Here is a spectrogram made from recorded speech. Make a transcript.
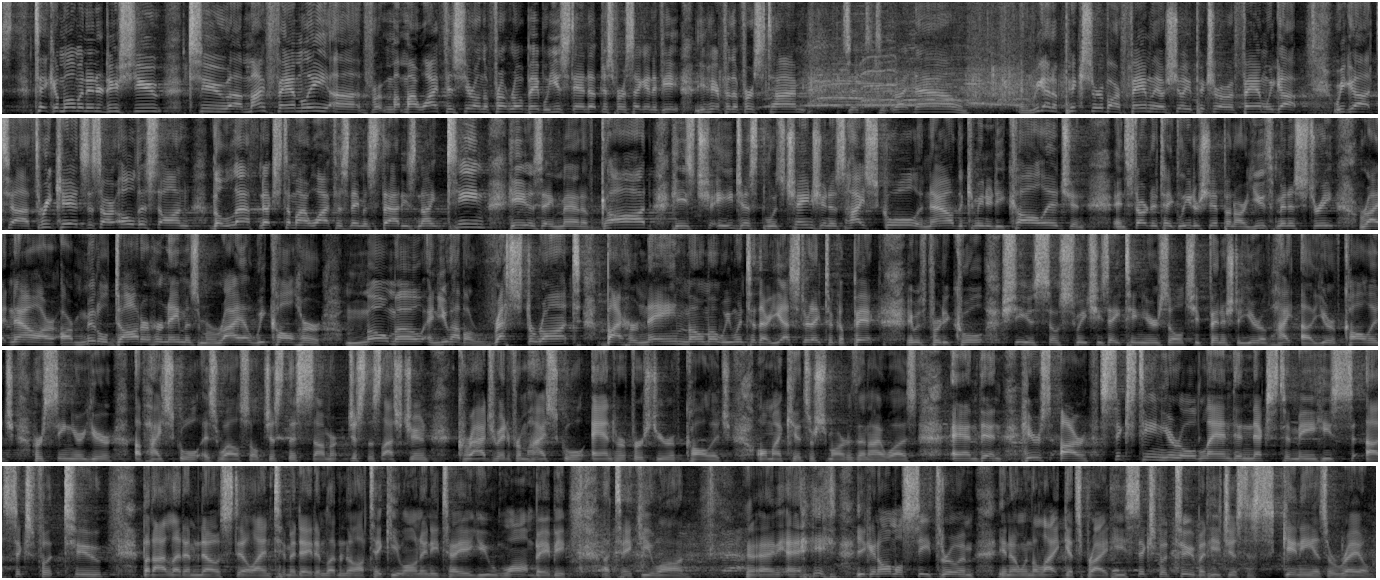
just take a moment and introduce you to uh, my family. Uh, for, my, my, wife is here on the front row. Babe, will you stand up just for a second if you, you're here for the first time to, to right now? And, we got a picture of our family. I'll show you a picture of our family. We got, we got uh, three kids. It's our oldest on the left next to my wife. His name is Thad. He's 19. He is a man of God. He's, he just was changing his high school and now the community college and, and started to take leadership in our youth ministry. Right now, our, our middle daughter, her name is Mariah. We call her Momo, and you have a restaurant by her name, Momo. We went to there yesterday, took a pic. It was pretty cool. She is so sweet. She's 18 years old. She finished a year of high, a year of college, her senior year of high school as well. So just this summer, just this last June, graduated from high school and her first year of college. All my kids are smarter than I was. And then here's our 16 year old Landon next to me. He's uh, six foot two, but I let him know still. I intimidate him, let him know I'll take you on any tell you you want, baby. I'll take you on. And, and he, you can almost see through him, you know, when the light gets bright. He's six foot two, but he's just as skinny as a rail.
